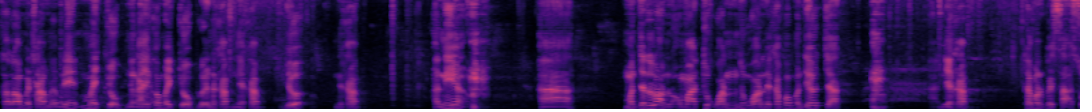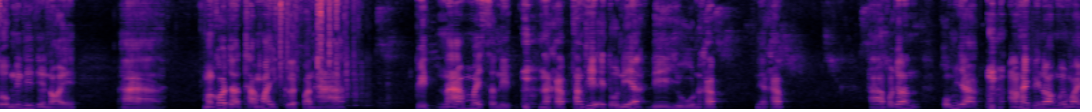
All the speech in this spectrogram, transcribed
ถ้าเราไม่ทำแบบนี้ไม่จบยังไงก็ไม่จบเลยนะครับ เนี่ยครับ เยอะนะครับ อันนี้อ่ามันจะล่อนออกมาทุกวันทุกวันเลยครับเพราะมันเยอะจัดเนี่ยครับ ถ้ามันไปสะสมนิดๆหน่อยๆอ่า มันก็จะทำให้เกิดปัญหา ปิดน้ำไม่สนิทนะครับ ทั้งที่ไอ้ตัวเนี้ยดีอยู่นะครับ เนี่ยครับ อ่าเพราะฉะนั้นผมอยากเอาให้พี่น้องมือใหม่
